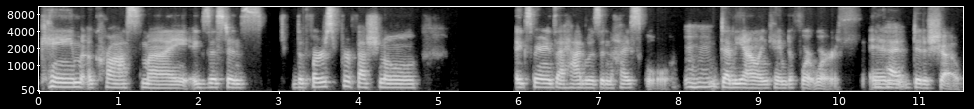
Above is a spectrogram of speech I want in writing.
came across my existence. The first professional experience I had was in high school. Mhm. Debbie Allen came to Fort Worth and Okay. did a show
